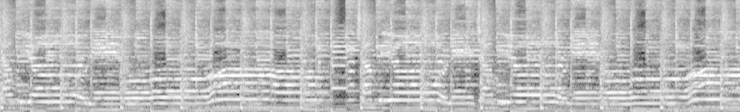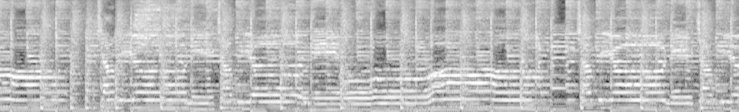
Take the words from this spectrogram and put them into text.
Campione, 加油！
